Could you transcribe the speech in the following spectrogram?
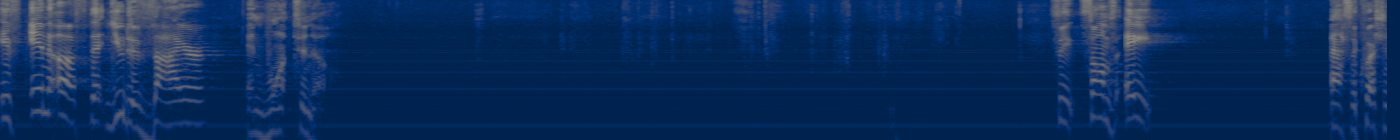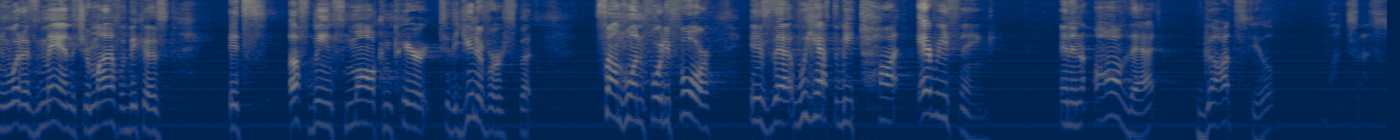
is in us that you desire and want to know? See, Psalms 8 asks the question, What is man that you're mindful? Because it's us being small compared to the universe. But Psalms 144 is that we have to be taught everything. And in all that, God still wants us.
